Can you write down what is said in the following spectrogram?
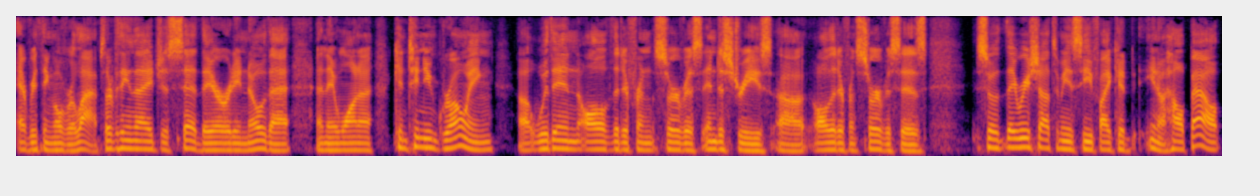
everything overlaps. Everything that I just said, they already know that, and they want to continue growing uh, within all of the different service industries, uh, all the different services. So they reached out to me to see if I could, you know, help out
